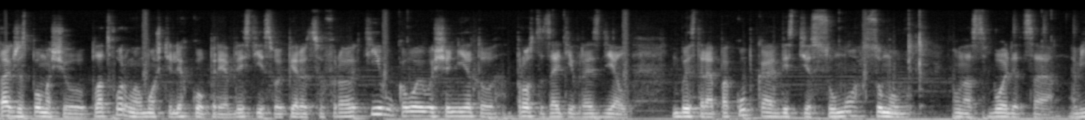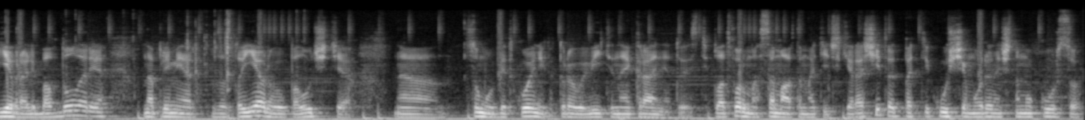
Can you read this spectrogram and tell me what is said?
Также с помощью платформы вы можете легко приобрести свой первый цифровой актив, у кого его еще нету. Просто зайти в раздел «Быстрая покупка», ввести сумму, сумму у нас вводится в евро либо в долларе. Например, за 100 евро вы получите э, сумму в биткоине, которую вы видите на экране. То есть платформа сама автоматически рассчитывает по текущему рыночному курсу.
